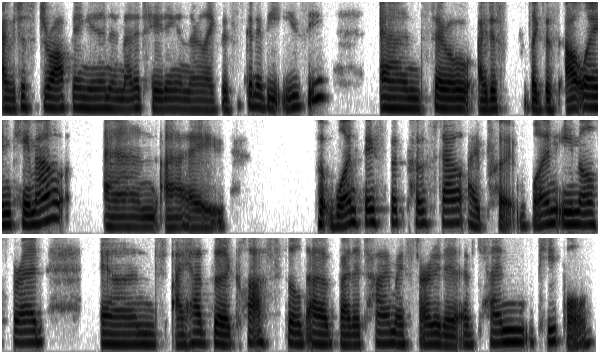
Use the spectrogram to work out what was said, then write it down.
I was just dropping in and meditating, and they're like, this is going to be easy. And so I just, like, this outline came out, and I put one Facebook post out, I put one email thread, and I had the class filled up by the time I started it of 10 people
